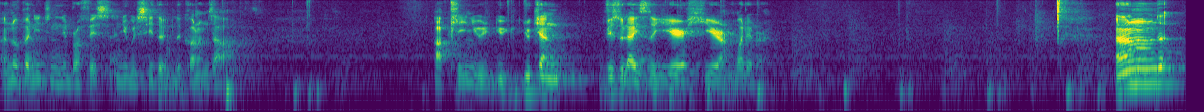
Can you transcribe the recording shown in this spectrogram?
and open it in LibreOffice, and you will see the, the columns are, are clean. You, you, you can visualize the year here and whatever. And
